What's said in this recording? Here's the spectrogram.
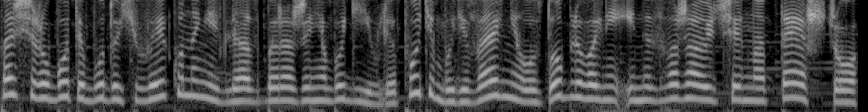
Перші роботи будуть виконані для збереження будівлі, потім будівельні, оздоблювальні і незважаючи на те, що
